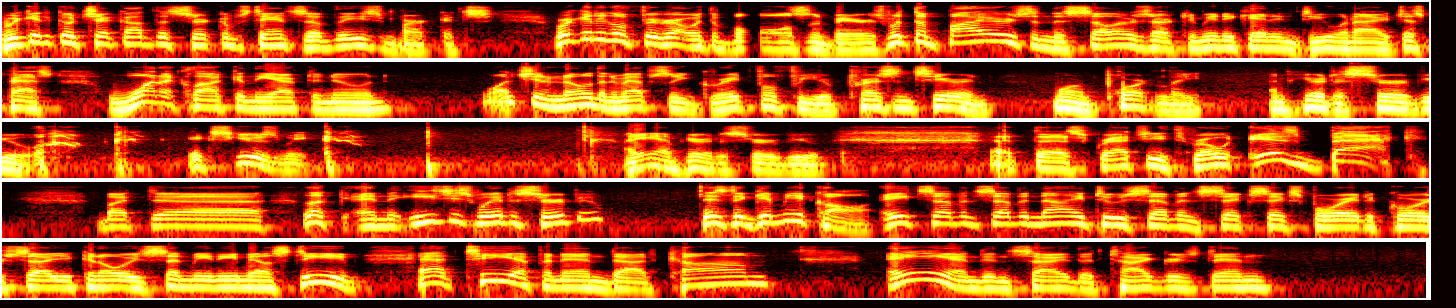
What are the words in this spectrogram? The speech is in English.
we're going to go check out the circumstance of these markets. We're going to go figure out what the bulls and bears, what the buyers and the sellers are communicating to you and I just past one o'clock in the afternoon. I want you to know that I'm absolutely grateful for your presence here, and more importantly, I'm here to serve you. Excuse me. I am here to serve you. That uh, scratchy throat is back. But uh, look, and the easiest way to serve you is to give me a call 877-927-6648 of course uh, you can always send me an email steve at tfnn.com and inside the tiger's den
